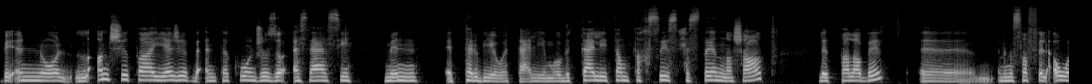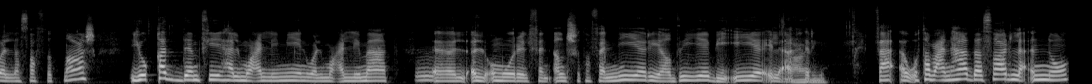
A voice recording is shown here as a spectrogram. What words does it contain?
بإنه الأنشطة يجب أن تكون جزء أساسي من التربية والتعليم وبالتالي تم تخصيص حصتين نشاط للطلبة أه من الصف الأول لصف 12 يقدم فيها المعلمين والمعلمات أه الأمور الفن أنشطة فنية رياضية بيئية إلى آخره. وطبعا هذا صار لأنه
